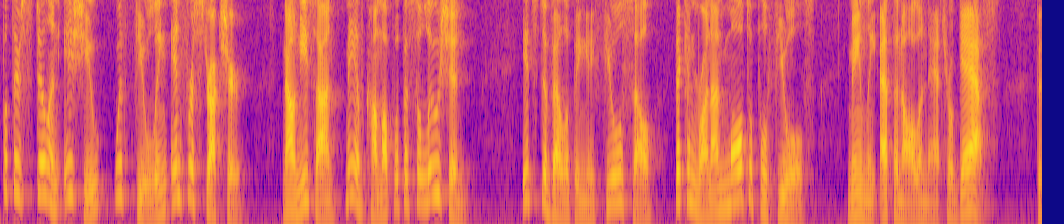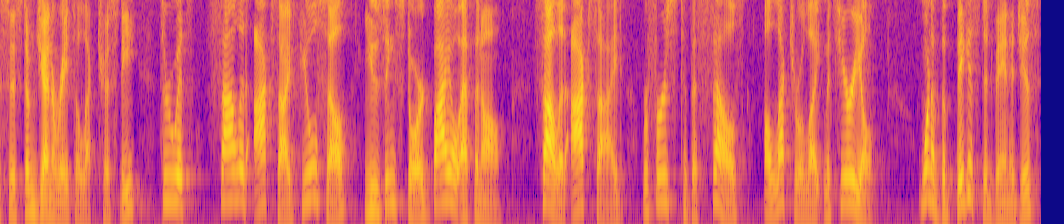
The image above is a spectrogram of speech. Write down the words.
but there's still an issue with fueling infrastructure. Now, Nissan may have come up with a solution. It's developing a fuel cell that can run on multiple fuels, mainly ethanol and natural gas. The system generates electricity through its solid oxide fuel cell using stored bioethanol. Solid oxide refers to the cell's electrolyte material. One of the biggest advantages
